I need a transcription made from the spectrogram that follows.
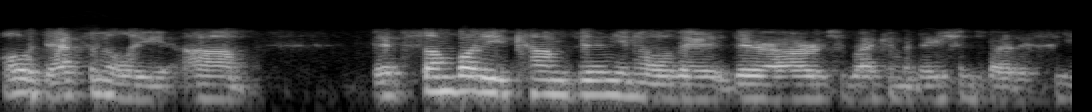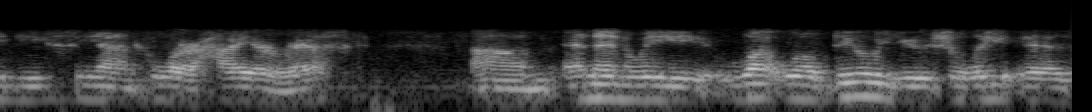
Oh, definitely. Um, if somebody comes in, you know, there, there are some recommendations by the CDC on who are higher risk. Um, and then we, what we'll do usually is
